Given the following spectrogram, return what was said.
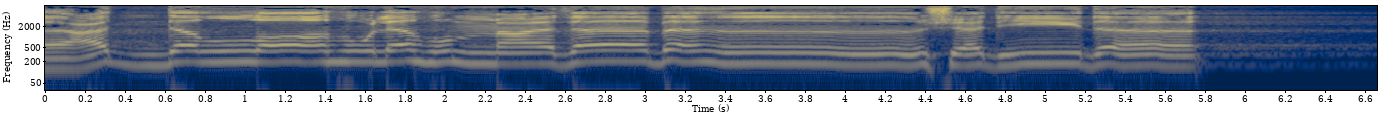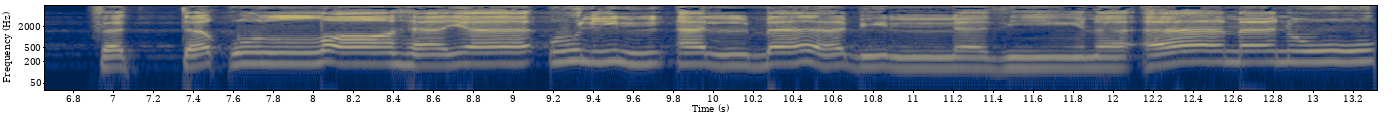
أعد الله لهم عذابا شديدا. فاتقوا الله يا أولي الألباب الذين آمنوا.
